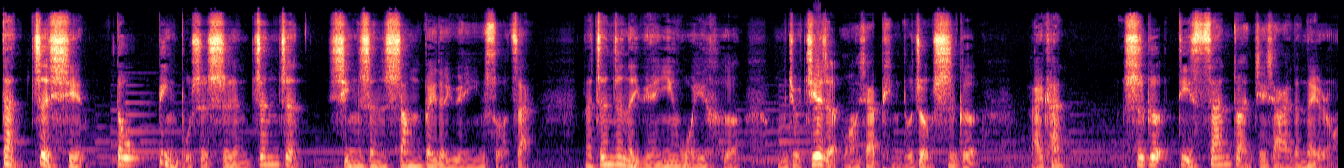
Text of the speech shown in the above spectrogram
但这些都并不是诗人真正心生伤悲的原因所在。那真正的原因为何？我们就接着往下品读这首诗歌，来看诗歌第三段接下来的内容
